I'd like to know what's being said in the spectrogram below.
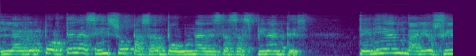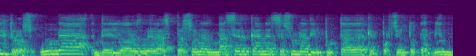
la reportera se hizo pasar por una de estas aspirantes. Tenían varios filtros. Una de, las personas más cercanas es una diputada que, por cierto, también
